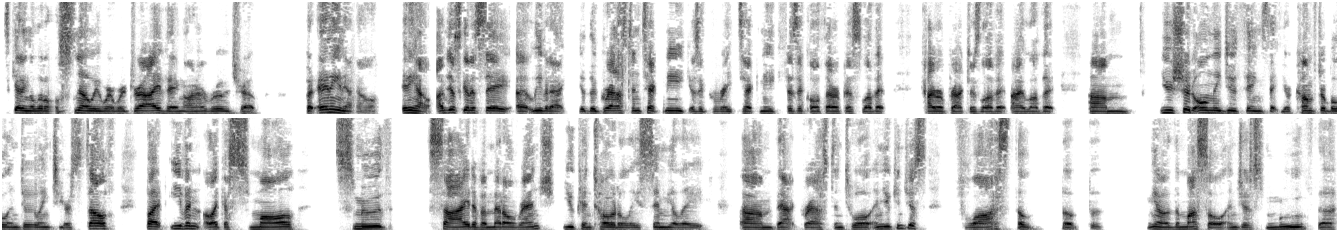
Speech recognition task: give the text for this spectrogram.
It's getting a little snowy where we're driving on our road trip. But anyhow, anyhow, I'm just going to say, uh, leave it at the Graston technique is a great technique. Physical therapists love it. Chiropractors love it. I love it. Um, you should only do things that you're comfortable in doing to yourself, but even like a small, smooth side of a metal wrench, you can totally simulate, um, that Graston tool and you can just floss the, the, the, you know, the muscle and just move the,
